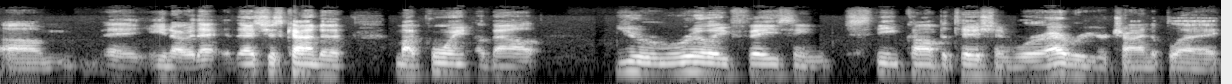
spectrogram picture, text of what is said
Um, and, you know that that's just kind of my point about you're really facing steep competition wherever you're trying to play.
